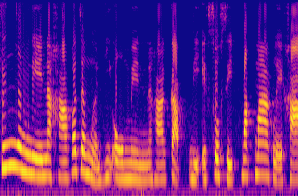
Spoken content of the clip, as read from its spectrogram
ซึ่งมุมนี้นะคะก็จะเหมือน The Omen นะคะกับ The Exorcist มาก ๆ เลยค่ะ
